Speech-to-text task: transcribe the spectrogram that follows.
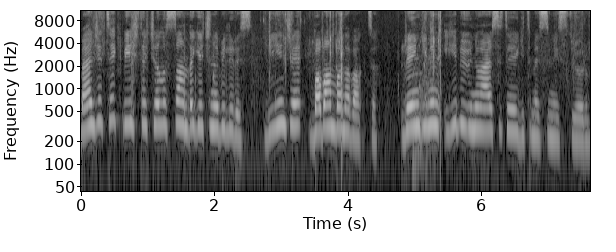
Bence tek bir işte çalışsan da geçinebiliriz, deyince babam bana baktı. Renginin iyi bir üniversiteye gitmesini istiyorum.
